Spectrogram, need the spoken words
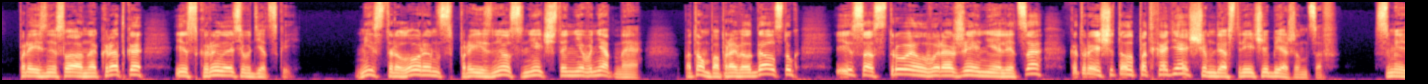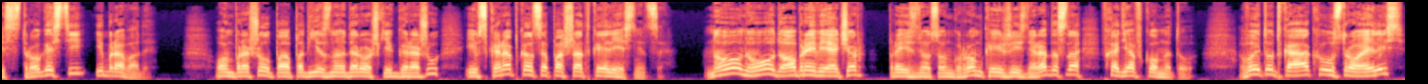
— произнесла она кратко и скрылась в детской. Мистер Лоренс произнес нечто невнятное, потом поправил галстук и состроил выражение лица, которое считал подходящим для встречи беженцев. Смесь строгости и бравады. Он прошел по подъездной дорожке к гаражу и вскарабкался по шаткой лестнице. «Ну-ну, добрый вечер!» — произнес он громко и жизнерадостно, входя в комнату. «Вы тут как, устроились?»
